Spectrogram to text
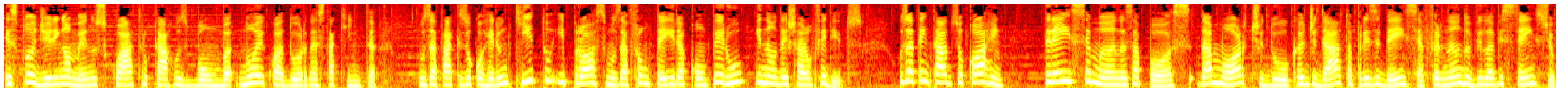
explodirem ao menos quatro carros-bomba no Equador nesta quinta. Os ataques ocorreram em Quito e próximos à fronteira com o Peru e não deixaram feridos. Os atentados ocorrem três semanas após da morte do candidato à presidência, Fernando Villavicencio,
